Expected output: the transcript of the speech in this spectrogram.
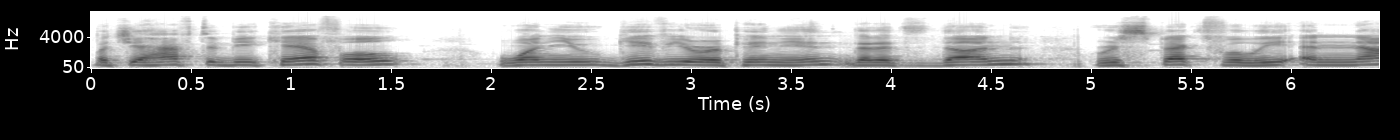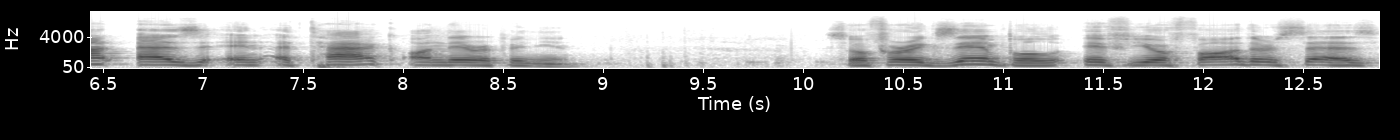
but you have to be careful when you give your opinion that it's done respectfully and not as an attack on their opinion. So, for example, if your father says,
